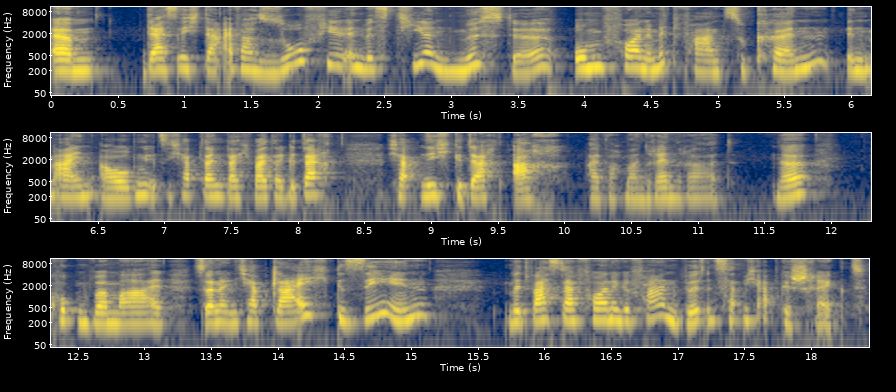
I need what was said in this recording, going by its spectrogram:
ähm, dass ich da einfach so viel investieren müsste, um vorne mitfahren zu können, in meinen Augen. Jetzt, ich habe dann gleich weiter gedacht. Ich habe nicht gedacht, ach, einfach mal ein Rennrad, ne? Gucken wir mal, sondern ich habe gleich gesehen, mit was da vorne gefahren wird und es hat mich abgeschreckt.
